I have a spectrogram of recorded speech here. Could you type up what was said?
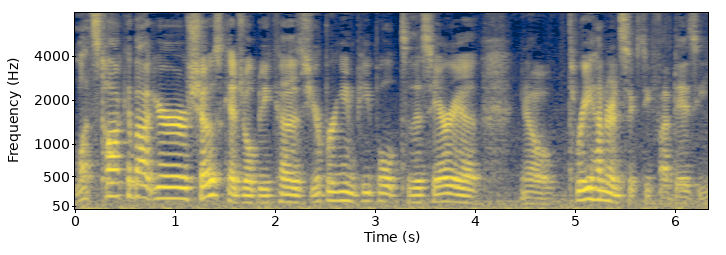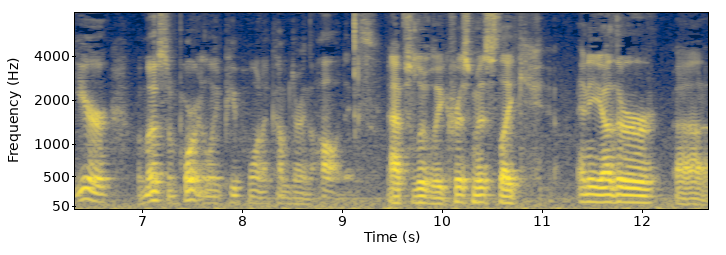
let's talk about your show schedule because you're bringing people to this area, you know, 365 days a year, but most importantly, people want to come during the holidays. Absolutely. Christmas, like any other uh,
